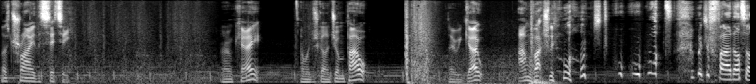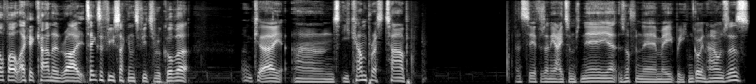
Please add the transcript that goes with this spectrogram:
Let's try the city. Okay, and we're just going to jump out. There we go. And we've actually launched. what? We just fired ourselves out like a cannon. Right, it takes a few seconds for you to recover. Okay, and you can press tab and see if there's any items near you. There's nothing near me, but you can go in houses.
